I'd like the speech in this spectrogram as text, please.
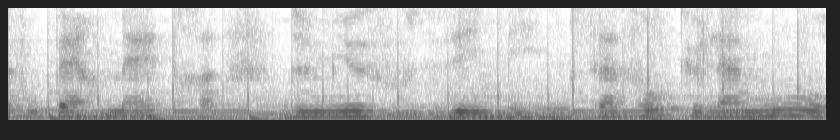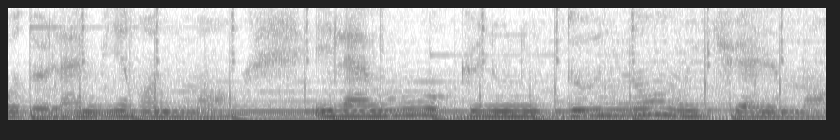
vous permettre de mieux vous aimer. Nous savons que l'amour de l'environnement et l'amour que nous nous donnons mutuellement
